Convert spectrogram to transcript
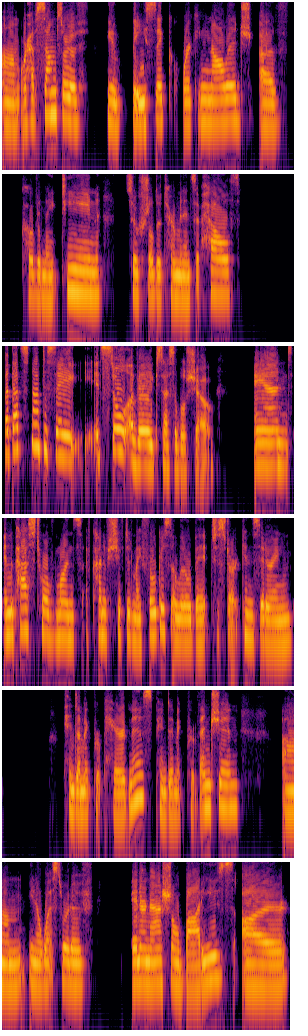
um, or have some sort of you know basic working knowledge of COVID nineteen, social determinants of health. But that's not to say it's still a very accessible show. And in the past 12 months, I've kind of shifted my focus a little bit to start considering pandemic preparedness, pandemic prevention, um, you know, what sort of international bodies are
